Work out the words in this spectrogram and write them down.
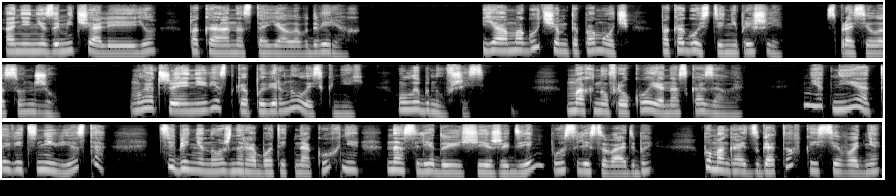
Они не замечали ее, пока она стояла в дверях. «Я могу чем-то помочь, пока гости не пришли?» — спросила Сунджу. Младшая невестка повернулась к ней, улыбнувшись. Махнув рукой, она сказала, «Нет-нет, ты ведь невеста. Тебе не нужно работать на кухне на следующий же день после свадьбы. Помогать с готовкой сегодня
